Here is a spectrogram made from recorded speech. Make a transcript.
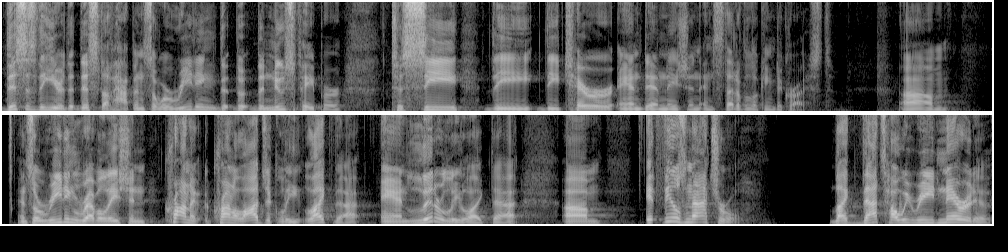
This is the year that this stuff happens, so we're reading the, the, the newspaper to see the, the terror and damnation instead of looking to Christ. Um, and so, reading Revelation chrono- chronologically like that and literally like that, um, it feels natural. Like that's how we read narrative.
